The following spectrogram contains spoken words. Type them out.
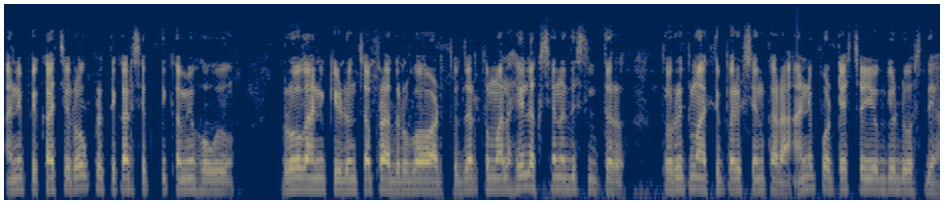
आणि पिकाची रोगप्रतिकारशक्ती कमी होऊ रोग आणि किडूंचा प्रादुर्भाव वाढतो. जर तुम्हाला ही लक्षणं दिसली तर त्वरित माती परीक्षण करा आणि पोटॅशचा योग्य डोस द्या.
